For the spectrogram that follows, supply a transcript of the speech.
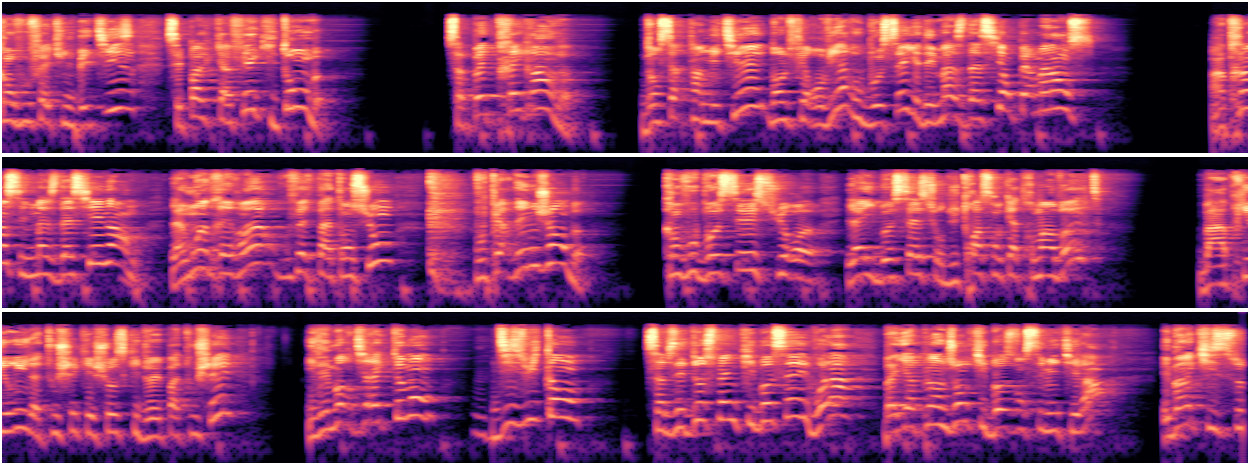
quand vous faites une bêtise, c'est pas le café qui tombe. Ça peut être très grave. Dans certains métiers, dans le ferroviaire, vous bossez, il y a des masses d'acier en permanence. Un train, c'est une masse d'acier énorme. La moindre erreur, vous faites pas attention, vous perdez une jambe. Quand vous bossez sur, euh, là, il bossait sur du 380 volts, bah, a priori, il a touché quelque chose qu'il devait pas toucher, il est mort directement. 18 ans. Ça faisait deux semaines qu'il bossait. Voilà. Bah, il y a plein de gens qui bossent dans ces métiers-là, et ben, qui se,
